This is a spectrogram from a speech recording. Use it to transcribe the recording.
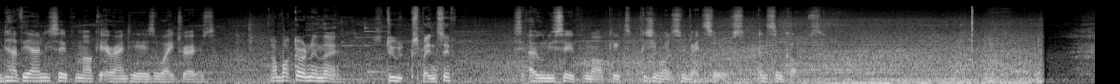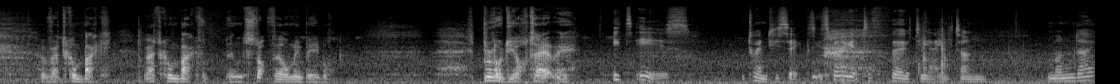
Now, the only supermarket around here is a Waitrose. I'm not going in there. It's too expensive. It's the only supermarket because you want some red sauce and some cops. We've had to come back. We've had to come back and stop filming people. It's bloody hot out there. It is 26. It's going to get to 38 on Monday.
